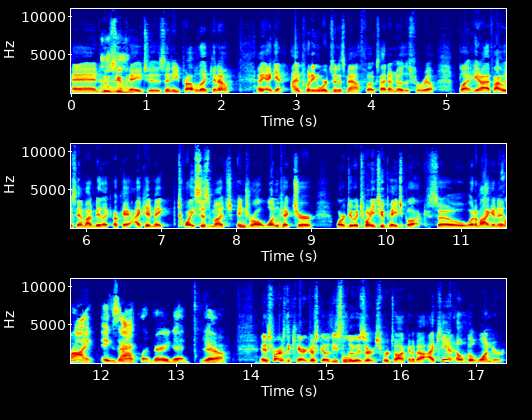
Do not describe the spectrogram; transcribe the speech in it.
and who's uh-huh. who pages, and he'd probably like, you know, I mean, again, I'm putting words in his mouth, folks. I don't know this for real, but you know, if I was him, I'd be like, okay, I could make twice as much and draw one picture, or do a 22 page book. So what am I going to do? Right, exactly. Uh, Very good. Yeah. yeah. And as far as the characters go, these losers we're talking about, I can't help but wonder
